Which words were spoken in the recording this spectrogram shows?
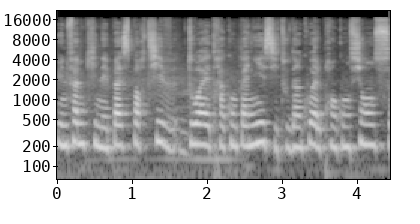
une femme qui n'est pas sportive doit être accompagnée si tout d'un coup elle prend conscience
